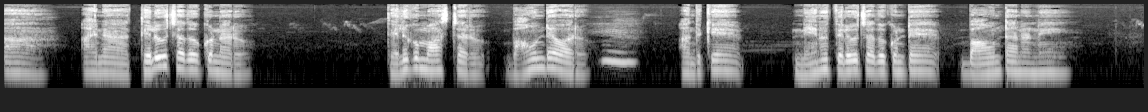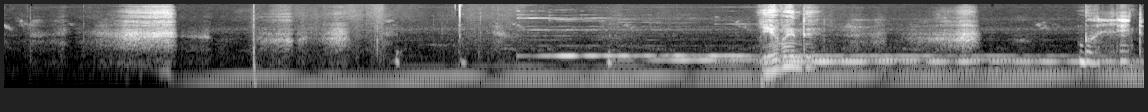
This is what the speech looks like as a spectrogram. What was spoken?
ఆ, ఆయన తెలుగు చదువుకున్నారు. తెలుగు మాస్టరు బాగుండేవారు. అందుకే నేను తెలుగు చదువుకుంటే బాగుంటానని. ఏమైంది? బుల్లెట్.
